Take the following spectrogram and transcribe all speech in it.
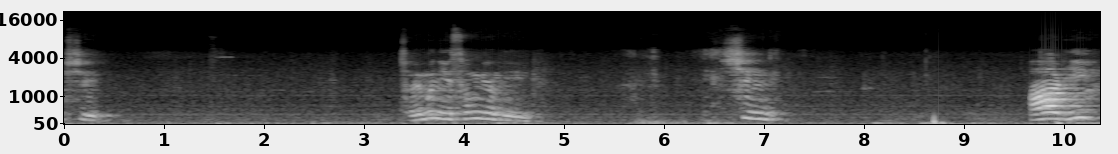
혹시 젊은이 성명이 신 아리?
